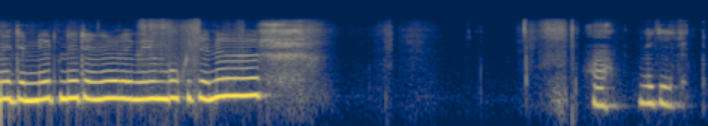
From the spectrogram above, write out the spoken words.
ne denir ne denir benim boku denir. Heh ne diyecektim.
